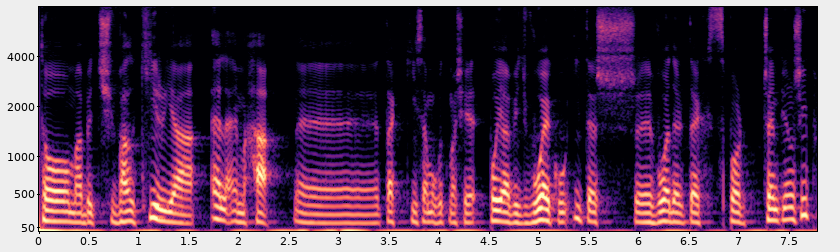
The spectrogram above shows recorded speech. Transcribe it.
To ma być Valkyria LMH. E, taki samochód ma się pojawić w WEC-u i też w WeatherTech Sport Championship.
